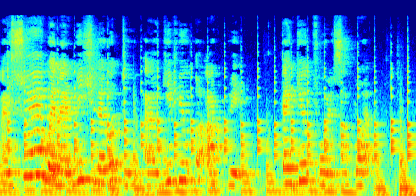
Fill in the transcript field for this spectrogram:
I swear when I reach level 2, I'll give you an upgrade. Thank you for your support.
